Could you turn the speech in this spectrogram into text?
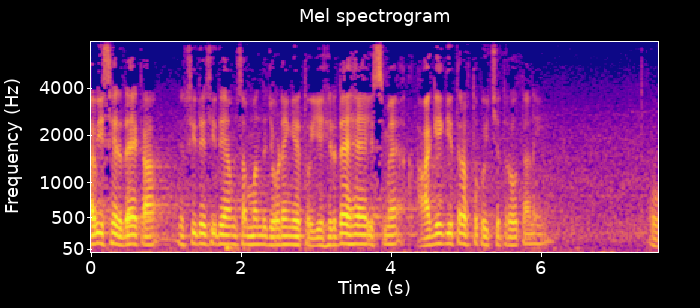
अब इस हृदय का सीधे सीधे हम संबंध जोड़ेंगे तो ये हृदय है, इसमें आगे की तरफ़ तो कोई चित्र होता नहीं। वो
